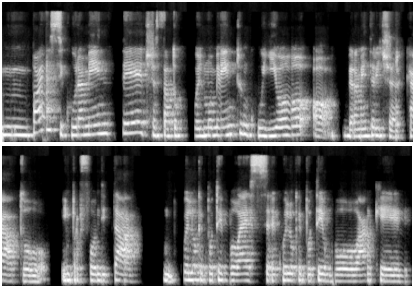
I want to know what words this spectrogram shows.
Mm, poi sicuramente c'è stato quel momento in cui io ho veramente ricercato in profondità mm, quello che potevo essere, quello che potevo anche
